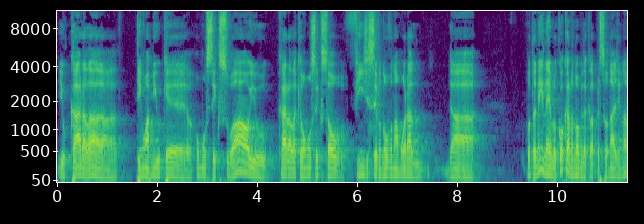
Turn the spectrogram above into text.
e o cara lá tem um amigo que é homossexual e o cara lá que é homossexual finge ser o novo namorado da. Puta, nem lembro. Qual que era o nome daquela personagem lá?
